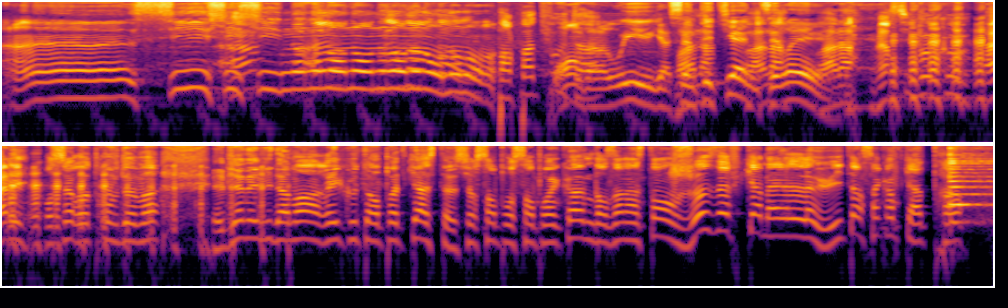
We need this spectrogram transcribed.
Euh, si, si, si, non, non, non, non, non, non, non, non, non. On parle pas de foot. Oh, hein. bah oui, il y a Voilà, Saint-Etienne, voilà, c'est vrai. Voilà, merci beaucoup. Allez, on se retrouve demain. Et bien évidemment, à réécouter en podcast sur 100%.com. Dans un instant, Joseph Kamel, 8h54.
